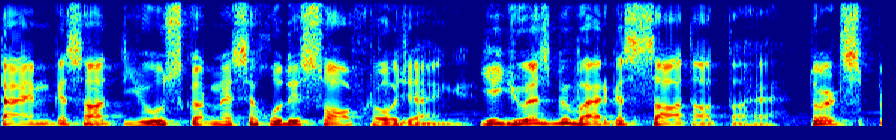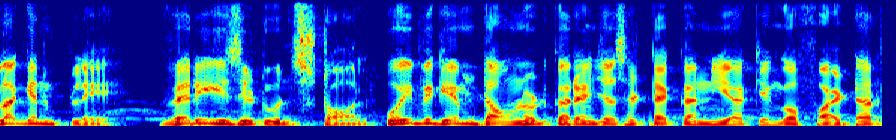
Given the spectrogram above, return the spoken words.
टाइम के साथ यूज़ करने से खुद ही सॉफ्ट हो जाएँगे। ये यूएसबी वायर के साथ आता है। तो it's plug and play very easy to install कोई भी गेम डाउनलोड करें, जैसे टेकन या किंग ऑफ़ फाइटर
